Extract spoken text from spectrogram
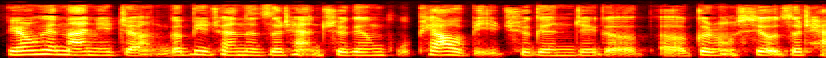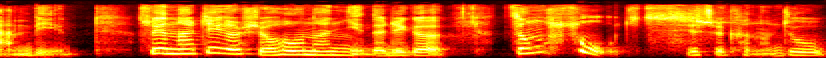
别人会拿你整个币圈的资产去跟股票比，去跟这个呃各种稀有资产比。所以呢，这个时候呢，你的这个增速其实可能就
